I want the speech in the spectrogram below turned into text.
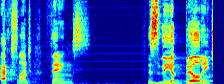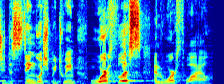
excellent things. This is the ability to distinguish between worthless and worthwhile.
